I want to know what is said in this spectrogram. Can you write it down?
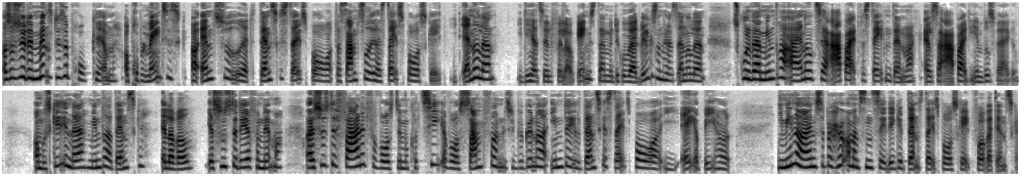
Og så synes jeg, det er mindst lige så provokerende og problematisk at antyde, at danske statsborgere, der samtidig har statsborgerskab i et andet land, i det her tilfælde Afghanistan, men det kunne være et hvilket som helst andet land, skulle være mindre egnet til at arbejde for staten Danmark, altså arbejde i embedsværket. Og måske endda mindre danske, eller hvad? Jeg synes, det er det, jeg fornemmer. Og jeg synes, det er farligt for vores demokrati og vores samfund, hvis vi begynder at inddele danske statsborgere i A- og B-hold. I mine øjne, så behøver man sådan set ikke et dansk statsborgerskab for at være dansker.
